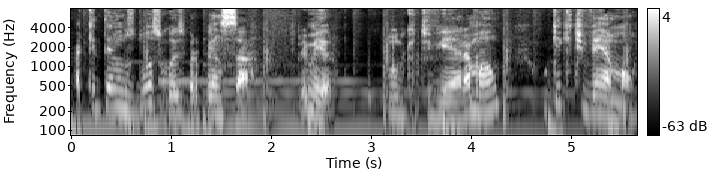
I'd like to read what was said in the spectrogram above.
Aqui temos duas coisas para pensar. Primeiro, tudo que te vier à mão, o que, que te vem à mão?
